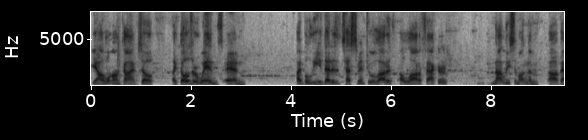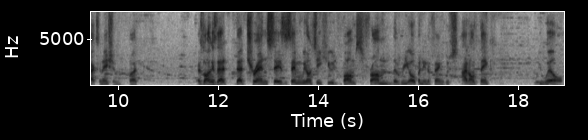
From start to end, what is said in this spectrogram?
Yeah, a long time. So like those are wins and I believe that is a testament to a lot of a lot of factors, not least among them uh, vaccination. But as long as that that trend stays the same and we don't see huge bumps from the reopening of things, which I don't think we will,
